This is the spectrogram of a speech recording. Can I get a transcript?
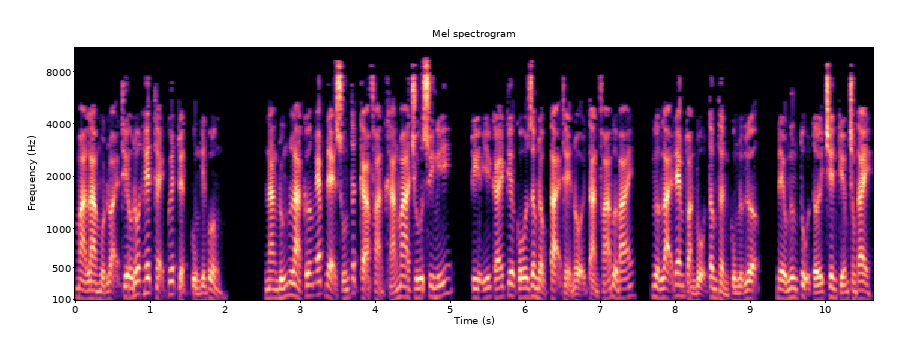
mà là một loại thiêu đốt hết thể quyết tuyệt cùng điên cuồng. Nàng đúng là cưỡng ép đẻ xuống tất cả phản kháng ma chú suy nghĩ, tùy ý cái kia cố dâm độc tại thể nội tàn phá bừa bãi, ngược lại đem toàn bộ tâm thần cùng lực lượng đều ngưng tụ tới trên kiếm trong tay.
